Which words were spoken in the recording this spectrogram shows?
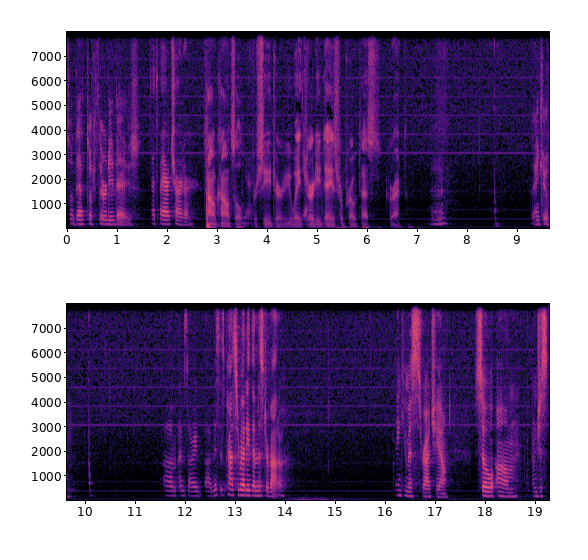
So that took 30 days. That's by our charter. Town council Yeah. procedure, you wait Yeah. 30 days for protests, correct? Thank you. Um, I'm sorry, uh, Mrs. Passaretti, then Mr. Votto. Thank you, Mrs. Raccio. So um, I'm just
